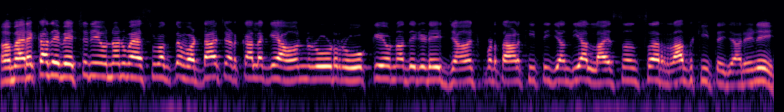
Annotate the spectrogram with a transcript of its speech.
ਅਮਰੀਕਾ ਦੇ ਵਿੱਚ ਨੇ, ਉਹਨਾਂ ਨੂੰ ਇਸ ਵਕਤ ਵੱਡਾ ਝਟਕਾ ਲੱਗਿਆ। ਔਨ ਰੋਡ ਰੋਕ ਕੇ ਉਹਨਾਂ ਦੇ ਜਿਹੜੇ ਜਾਂਚ ਪੜਤਾਲ ਕੀਤੀ ਜਾਂਦੀ ਆ, ਲਾਇਸੈਂਸ ਰੱਦ ਕੀਤੇ ਜਾ ਰਹੇ ਨੇ।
